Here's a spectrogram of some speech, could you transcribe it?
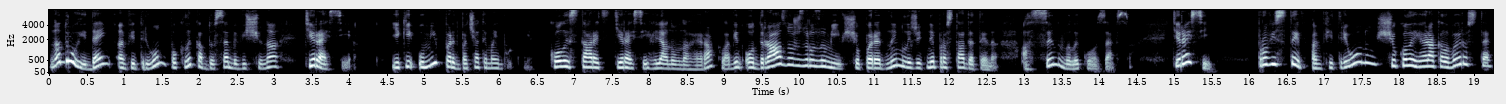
На другий день Амфітріон покликав до себе віщуна Тіресія, який умів передбачати майбутнє. Коли старець Тіресій глянув на Геракла, він одразу ж зрозумів, що перед ним лежить не проста дитина, а син великого Зевса. Тіресій провістив Амфітріону, що коли Геракл виросте,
